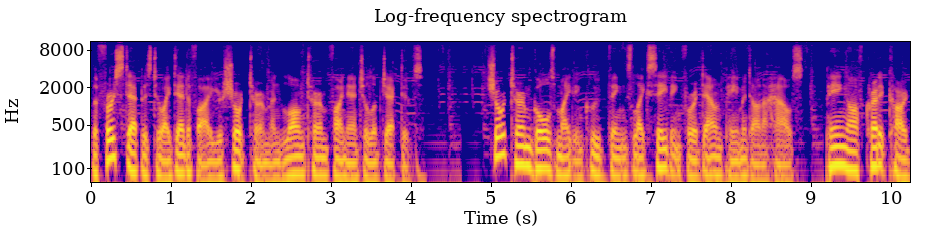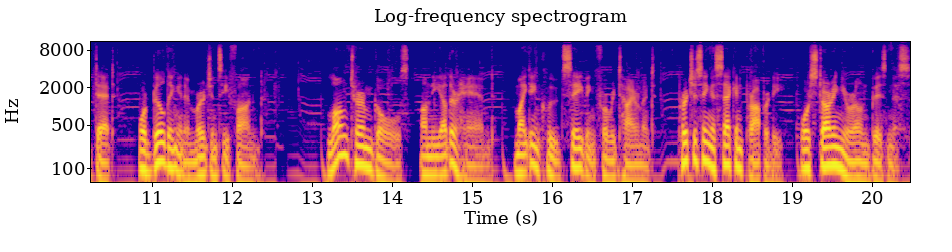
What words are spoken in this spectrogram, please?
The first step is to identify your short-term and long-term financial objectives. Short-term goals might include things like saving for a down payment on a house, paying off credit card debt, or building an emergency fund. Long-term goals, on the other hand, might include saving for retirement, purchasing a second property, or starting your own business.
